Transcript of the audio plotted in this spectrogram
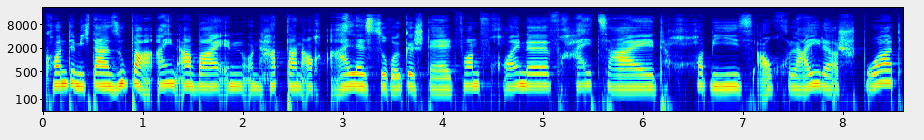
konnte mich da super einarbeiten und habe dann auch alles zurückgestellt von Freunde, Freizeit, Hobbys, auch leider Sport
